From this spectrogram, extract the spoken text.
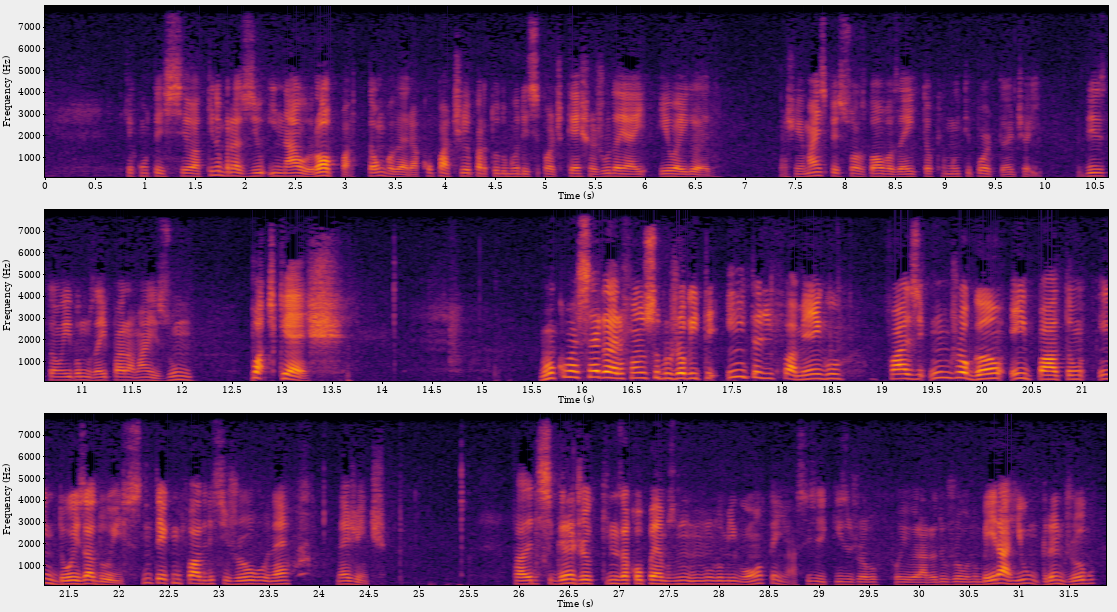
que aconteceu aqui no Brasil e na Europa. Então, galera, compartilha para todo mundo esse podcast, ajuda aí, eu aí, galera. Para chegar mais pessoas novas aí, então que é muito importante aí. Beleza? Então aí vamos aí para mais um podcast. Vamos começar, galera, falando sobre o jogo entre Inter e Flamengo fazem um jogão e empatam em 2 a 2 Não tem como falar desse jogo, né? Né, gente? Falar desse grande jogo que nos acompanhamos no, no domingo ontem. Às 6h15 o jogo foi o horário do jogo no Beira Rio, um grande jogo.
